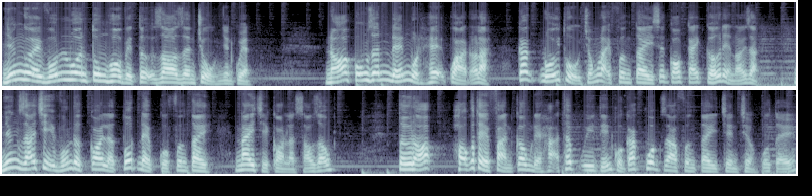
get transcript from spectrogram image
những người vốn luôn tung hô về tự do, dân chủ, nhân quyền. Nó cũng dẫn đến một hệ quả đó là các đối thủ chống lại phương Tây sẽ có cái cớ để nói rằng những giá trị vốn được coi là tốt đẹp của phương Tây nay chỉ còn là sáo rỗng. Từ đó, họ có thể phản công để hạ thấp uy tín của các quốc gia phương Tây trên trường quốc tế.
